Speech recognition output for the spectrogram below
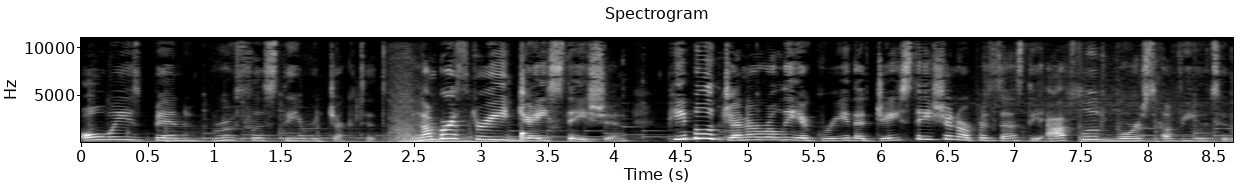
always been ruthlessly rejected. Number 3 J Station. People generally agree that J Station represents the absolute worst of YouTube.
